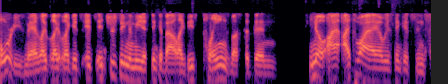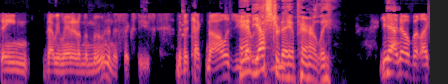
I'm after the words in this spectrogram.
40s, man. Like like like it's it's interesting to me to think about like these planes must have been. You know, I, that's why I always think it's insane that we landed on the moon in the 60s. I mean, the technology. And yesterday, apparently. yeah, Yeah. I know, but like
